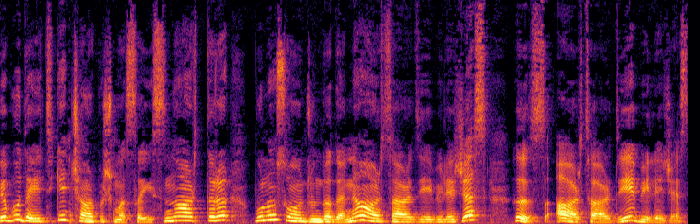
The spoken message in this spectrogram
ve bu da etkin çarpışma sayısını arttırır. Bunun sonucunda da ne artar diyebileceğiz? Hız artar diyebileceğiz.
